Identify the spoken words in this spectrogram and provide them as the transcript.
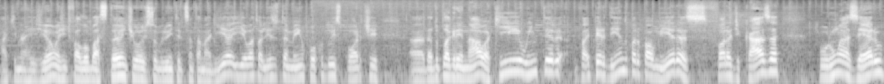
aqui na região. A gente falou bastante hoje sobre o Inter de Santa Maria e eu atualizo também um pouco do esporte uh, da dupla Grenal aqui. O Inter vai perdendo para o Palmeiras fora de casa por 1 a 0.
